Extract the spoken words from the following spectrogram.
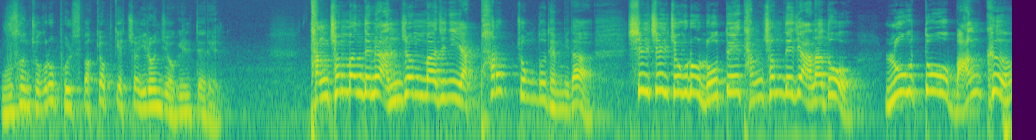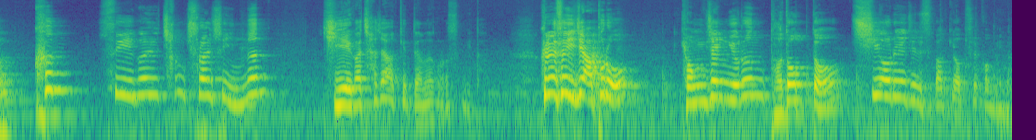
우선적으로 볼 수밖에 없겠죠. 이런 지역 일대를. 당첨만 되면 안전마진이 약 8억 정도 됩니다. 실질적으로 로또에 당첨되지 않아도 로또만큼 큰 수익을 창출할 수 있는 기회가 찾아왔기 때문에 그렇습니다. 그래서 이제 앞으로 경쟁률은 더더욱더 치열해질 수밖에 없을 겁니다.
